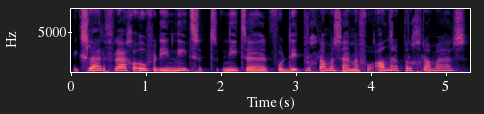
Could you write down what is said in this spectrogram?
Ik sla de vragen over die niet, niet uh, voor dit programma zijn, maar voor andere programma's.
